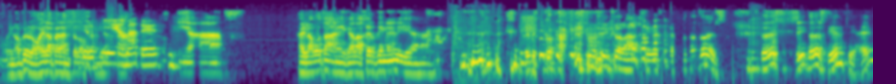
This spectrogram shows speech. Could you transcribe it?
Uy, no, pero luego hay la paleontología, Biología, mates. hay la botánica, la jardinería, el bricolaje, el bricolaje. Todo, todo es, todo es- sí, todo es ciencia, ¿eh?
